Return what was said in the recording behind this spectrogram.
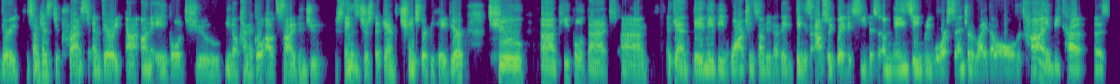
very sometimes depressed and very uh, unable to you know kind of go outside and do things just again change their behavior to uh, people that um, again, they may be watching something that they think is absolutely great. They see this amazing reward center light up all the time because,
